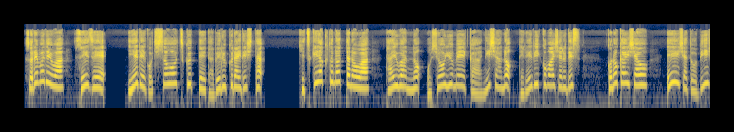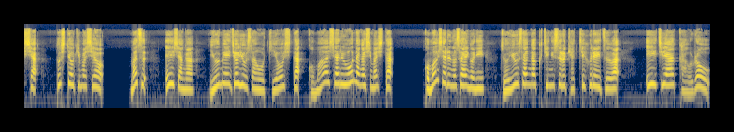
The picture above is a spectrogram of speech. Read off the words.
それまではせいぜい家でごちそうを作って食べるくらいでした。火付け役となったのは台湾のお醤油メーカー2社のテレビコマーシャルです。この会社を A 社と B 社としておきましょう。まず A 社が有名女優さんを起用したコマーシャルを流しました。コマーシャルの最後に女優さんが口にするキャッチフレーズは「一家烤肉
